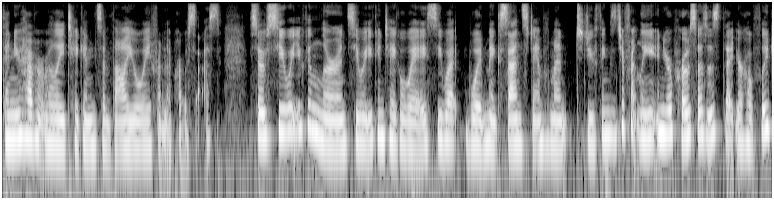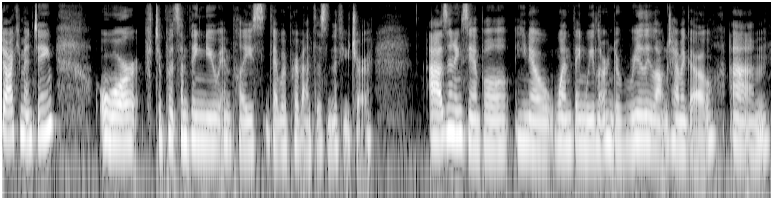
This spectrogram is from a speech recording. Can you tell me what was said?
then you haven't really taken some value away from the process. So, see what you can learn, see what you can take away, see what would make sense to implement to do things differently in your processes that you're hopefully documenting, or to put something new in place that would prevent this in the future. As an example, you know, one thing we learned a really long time ago. Um,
